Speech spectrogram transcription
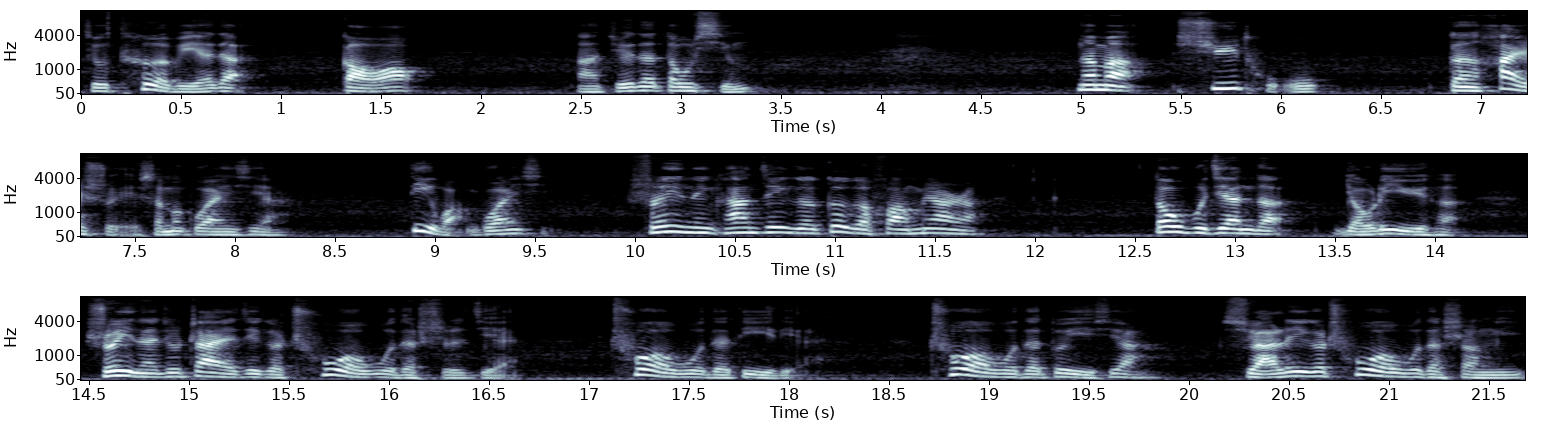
就特别的高傲啊，觉得都行。那么虚土跟亥水什么关系啊？地网关系。所以你看这个各个方面啊，都不见得有利于他。所以呢，就在这个错误的时间、错误的地点、错误的对象，选了一个错误的生意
